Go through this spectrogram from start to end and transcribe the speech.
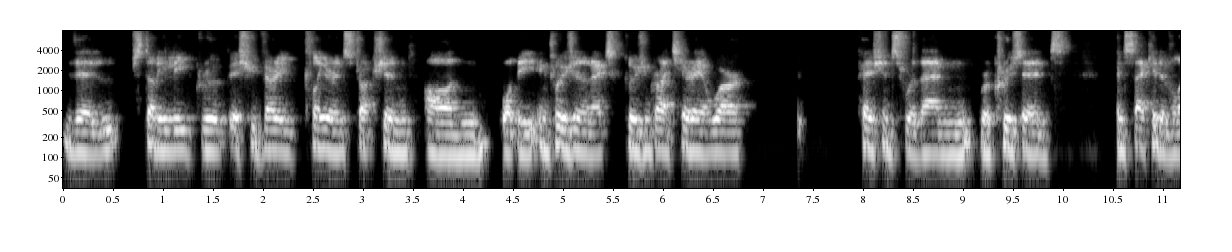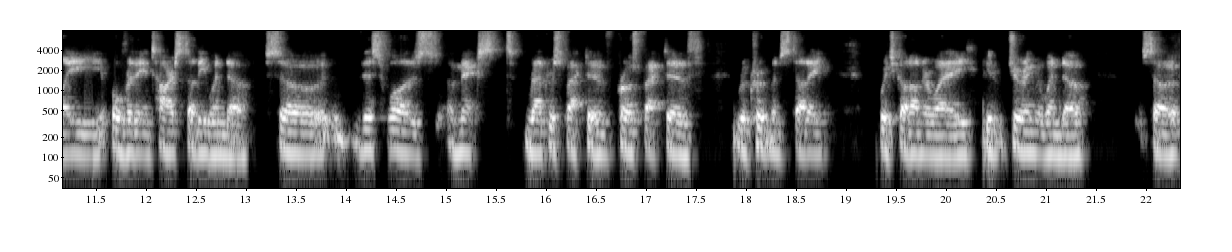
the study lead group issued very clear instruction on what the inclusion and exclusion criteria were. Patients were then recruited consecutively over the entire study window. So this was a mixed retrospective, prospective recruitment study, which got underway during the window. So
